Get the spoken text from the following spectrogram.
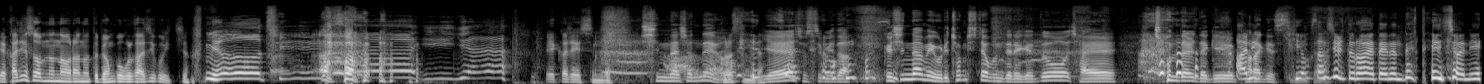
예, 가질 수 없는 너라는 또 명곡을 가지고 있죠. 며칠 사이 야 여기까지 했습니다. 신나셨네요. 그렇습니다. 예, 좋습니다. 그 신남이 우리 청취자분들에게도 잘 전달되길 아니 바라겠습니다. 기억상실 들어야 되는데 텐션이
